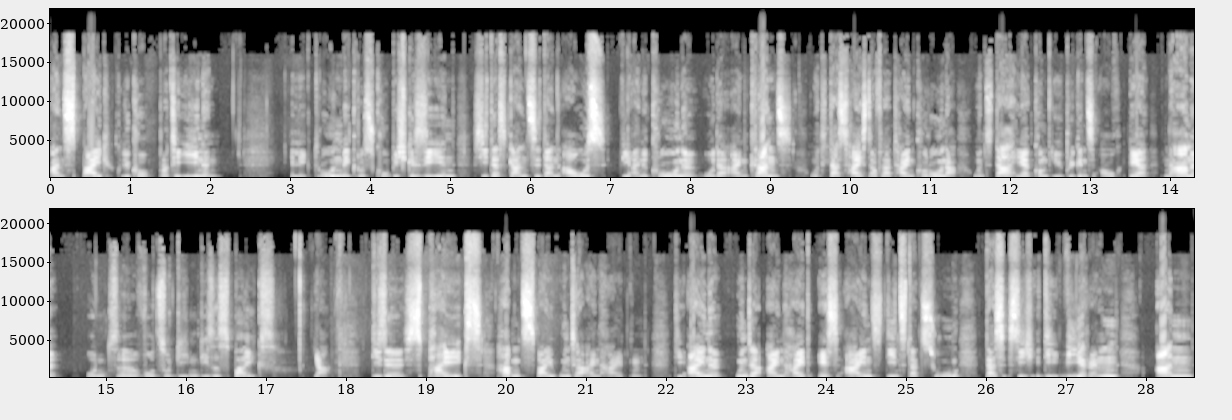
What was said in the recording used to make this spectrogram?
an Spike-Glykoproteinen. Elektronenmikroskopisch gesehen sieht das Ganze dann aus wie eine Krone oder ein Kranz und das heißt auf Latein Corona und daher kommt übrigens auch der Name. Und äh, wozu dienen diese Spikes? Ja, diese Spikes haben zwei Untereinheiten. Die eine Untereinheit S1 dient dazu, dass sich die Viren an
